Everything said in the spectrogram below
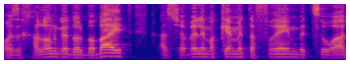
או איזה חלון גדול בבית, אז שווה למקם את הפריים בצורה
